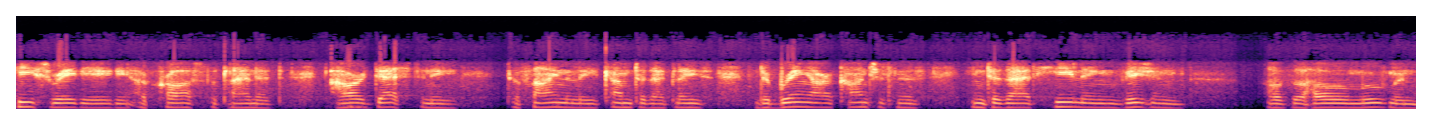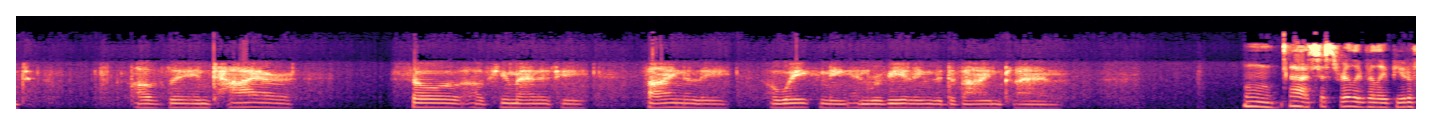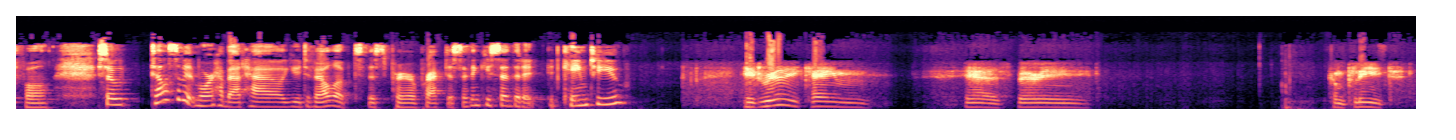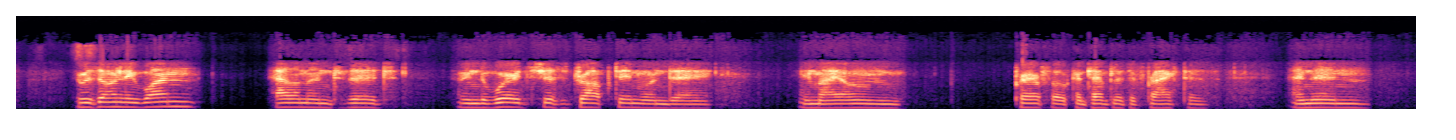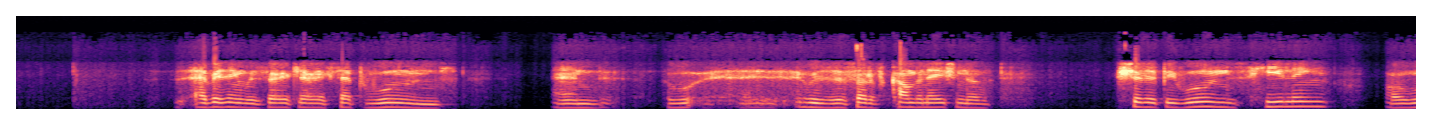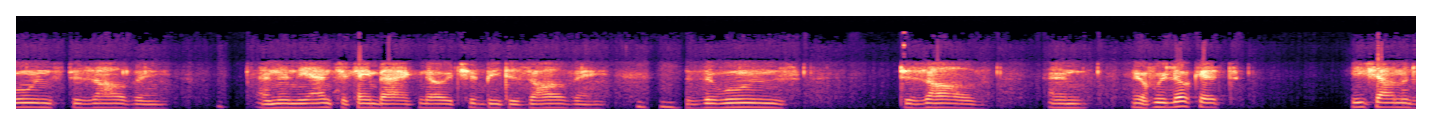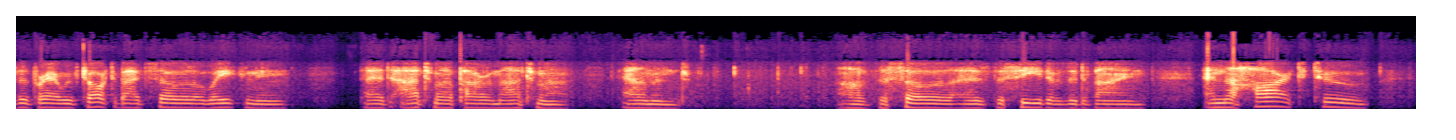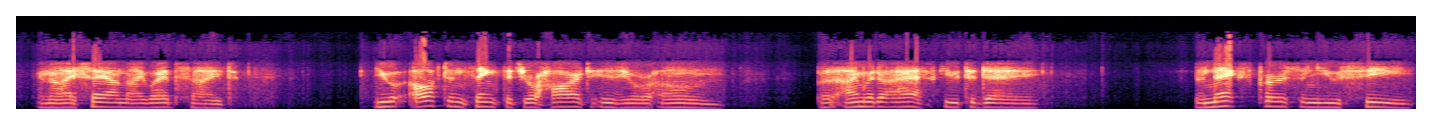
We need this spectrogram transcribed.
peace radiating across the planet, our destiny to finally come to that place, to bring our consciousness into that healing vision of the whole movement of the entire soul of humanity finally awakening and revealing the divine plan. Mm, oh, it's just really, really beautiful. So tell us a bit more about how you developed this prayer practice. I think you said that it, it came to you. It really came, yes, very complete. There was only one element that, I mean, the words just dropped in one day in my own prayerful contemplative practice. And then everything was very clear except wounds. And it was a sort of combination of should it be wounds healing or wounds dissolving? And then the answer came back no, it should be dissolving. The wounds dissolve. And if we look at each element of the prayer, we've talked about soul awakening, that Atma Paramatma element of the soul as the seed of the divine, and the heart too. You know, I say on my website, you often think that your heart is your own, but I'm going to ask you today the next person you see,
